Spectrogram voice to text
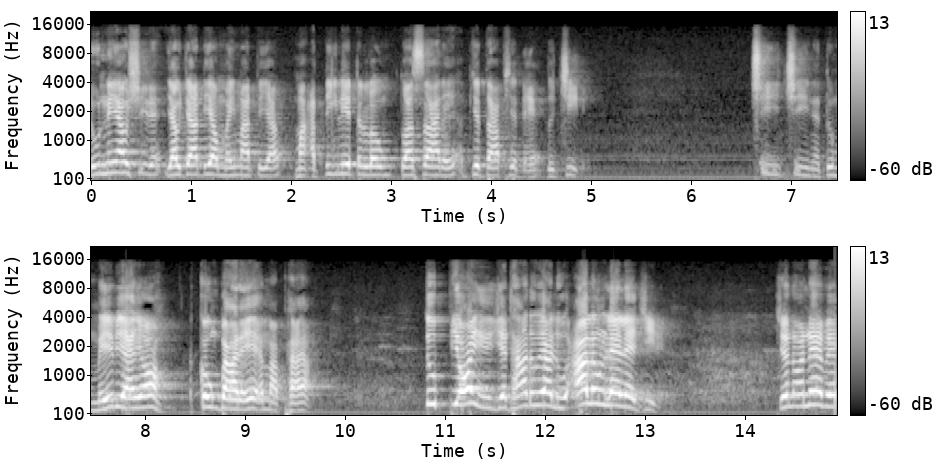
လူနှစ်ယောက်ရှိတယ်ယောက်ျားတစ်ယောက်မိန်းမတစ်ယောက်မအသီးလေးတစ်လုံးသွားစားတယ်အပြစ်သားဖြစ်တယ်သူကြည့်တယ် ချီချီနဲ့သူမေးပြန်ရောအကုန်ပါတယ်အမှဖတ်သူပြောရင်ယထာတို့ရလူအားလုံးလဲလဲကြည့်တယ်ကျွန်တော်နဲ့ပဲ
